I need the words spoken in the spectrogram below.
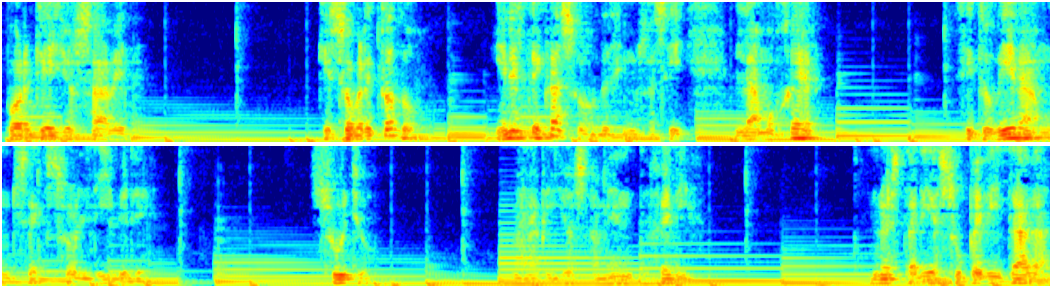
Porque ellos saben que sobre todo, y en este caso decimos así, la mujer, si tuviera un sexo libre, suyo, maravillosamente feliz, no estaría supeditada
